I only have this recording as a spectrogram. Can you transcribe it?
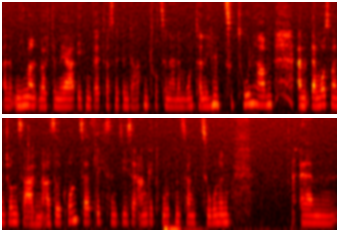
äh, niemand möchte mehr irgendetwas mit dem Datenschutz in einem Unternehmen zu tun haben. Ähm, da muss man schon sagen, also grundsätzlich sind diese angedrohten Sanktionen ähm,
